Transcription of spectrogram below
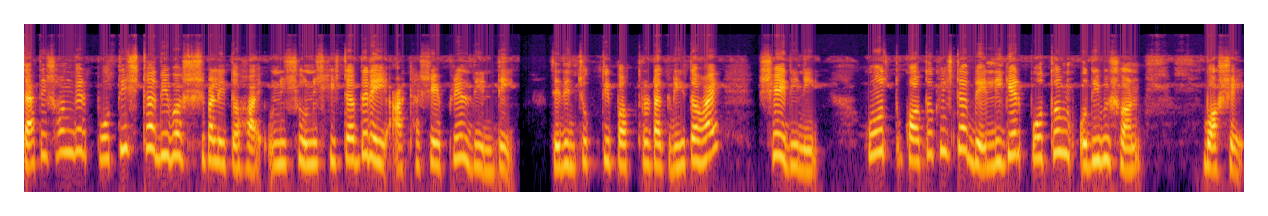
জাতিসংঘের প্রতিষ্ঠা দিবস পালিত হয়? উনিশশো উনিশ খ্রিস্টাব্দের এই আঠাশে এপ্রিল দিনটি। যেদিন চুক্তিপত্রটা গৃহীত হয়, সেই দিনই। কোত- খ্রিস্টাব্দে লীগের প্রথম অধিবেশন বসে?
